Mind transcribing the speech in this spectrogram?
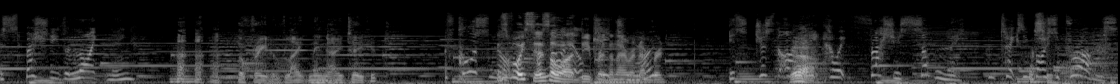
especially the lightning. Afraid of lightning, I take it? Of course not. His voice is a I'm not lot deeper kid, than I you know. remembered. It's just that I Yeah. hate how it flashes suddenly and takes him by surprise.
